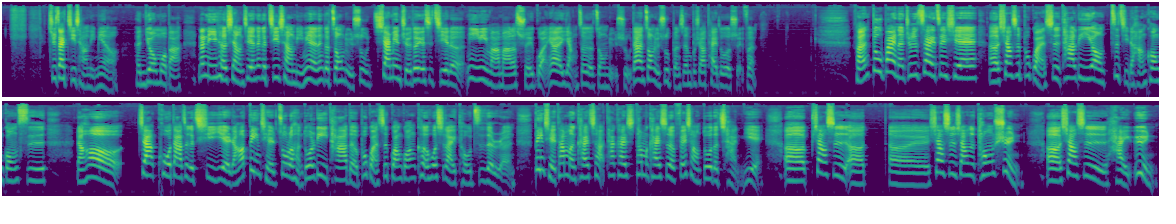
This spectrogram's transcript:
就在机场里面哦，很幽默吧？那你可想见，那个机场里面的那个棕榈树下面绝对又是接了密密麻麻的水管，要来养这个棕榈树。当然，棕榈树本身不需要太多的水分。反正杜拜呢，就是在这些呃，像是不管是他利用自己的航空公司，然后加扩大这个企业，然后并且做了很多利他的，不管是观光客或是来投资的人，并且他们开设他开他们开设了非常多的产业，呃，像是呃。呃，像是像是通讯，呃，像是海运，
